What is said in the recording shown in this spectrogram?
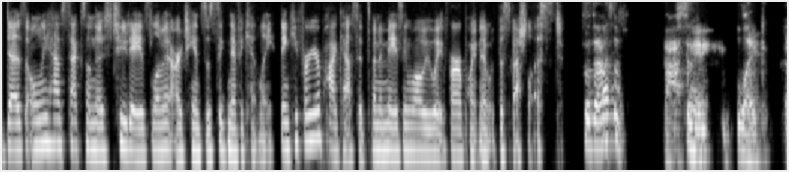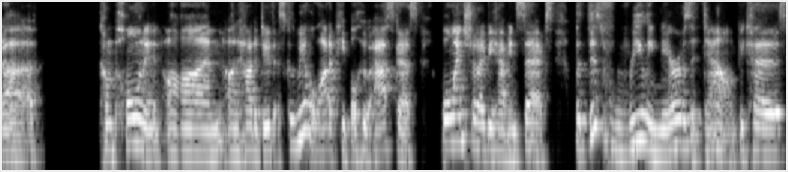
Does only have sex on those two days limit our chances significantly? Thank you for your podcast. It's been amazing while we wait for our appointment with the specialist. So that's a fascinating, like, uh, component on on how to do this because we have a lot of people who ask us well, when should I be having sex? But this really narrows it down because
